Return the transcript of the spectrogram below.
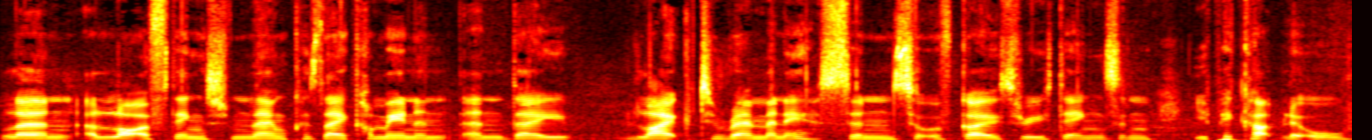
learned a lot of things from them because they come in and, and they like to reminisce and sort of go through things and you pick up little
